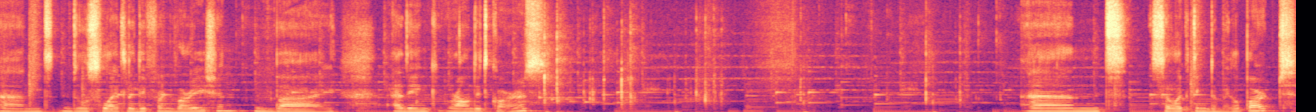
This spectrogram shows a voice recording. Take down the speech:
and do slightly different variation by adding rounded corners. And selecting the middle part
